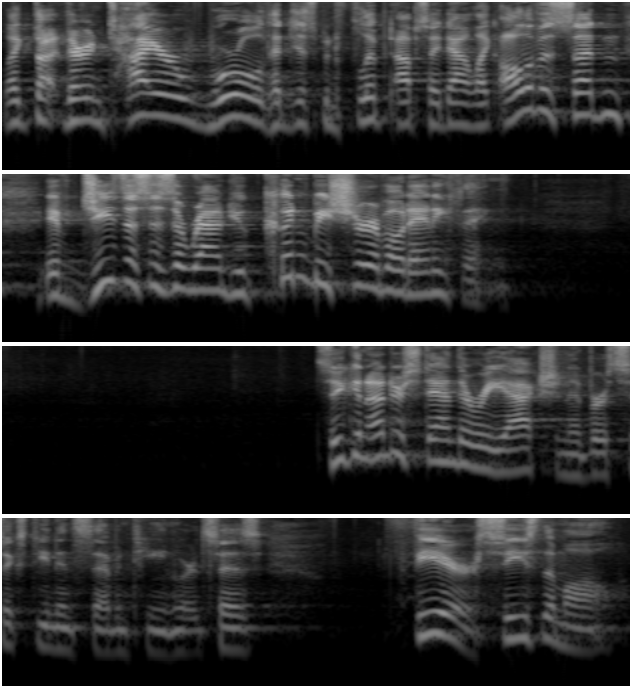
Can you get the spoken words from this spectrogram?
Like the, their entire world had just been flipped upside down. Like all of a sudden, if Jesus is around, you couldn't be sure about anything. So you can understand their reaction in verse 16 and 17, where it says, Fear seized them all.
